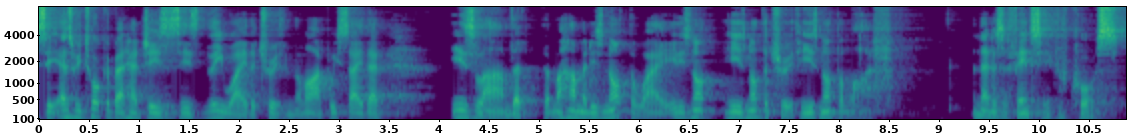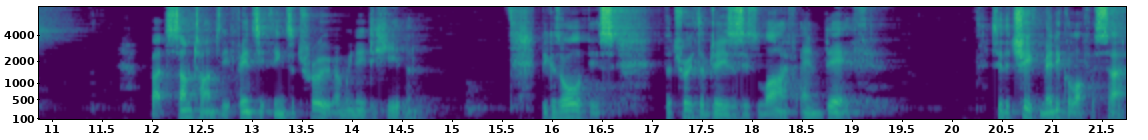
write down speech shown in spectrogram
see, as we talk about how Jesus is the way, the truth, and the life, we say that Islam, that, that Muhammad is not the way, it is not, he is not the truth, he is not the life. And that is offensive, of course. But sometimes the offensive things are true and we need to hear them. Because all of this, the truth of Jesus is life and death. See, the chief medical officer,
